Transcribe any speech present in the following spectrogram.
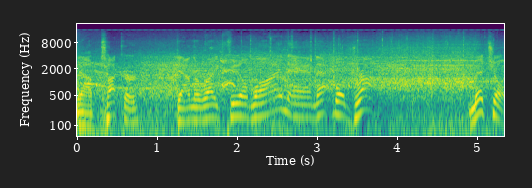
Now Tucker down the right field line, and that will drop. Mitchell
